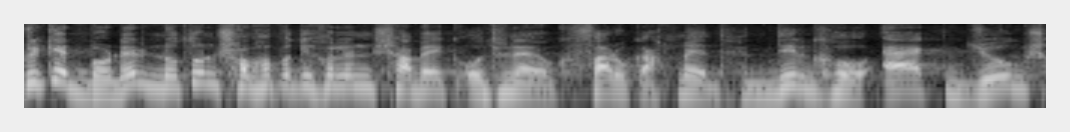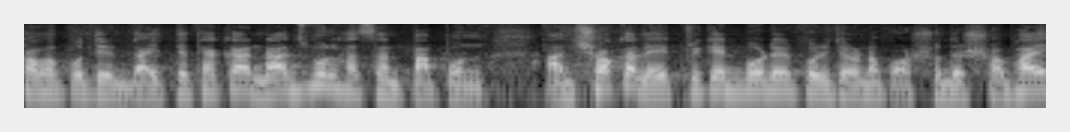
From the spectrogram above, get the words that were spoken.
ক্রিকেট বোর্ডের নতুন সভাপতি হলেন সাবেক অধিনায়ক ফারুক আহমেদ। দীর্ঘ এক যুগ সভাপতির দায়িত্বে থাকা নাজমুল হাসান পাপন আজ সকালে ক্রিকেট বোর্ডের পরিচালনা পর্ষদের সভায়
